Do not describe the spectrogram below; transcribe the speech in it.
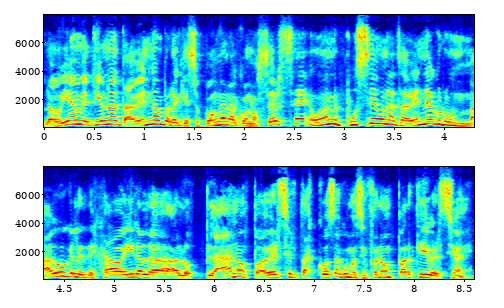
Lo había metido en una taberna para que se pongan a conocerse. Bueno, puse una taberna con un mago que les dejaba ir a, a los planos para ver ciertas cosas como si fuera un parque de diversiones.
